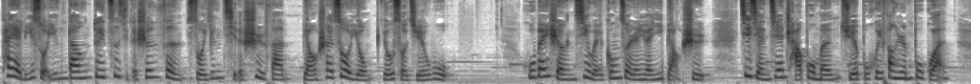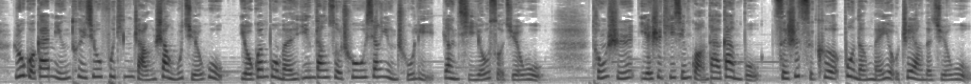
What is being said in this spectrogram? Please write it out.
他也理所应当对自己的身份所应起的示范、表率作用有所觉悟。湖北省纪委工作人员已表示，纪检监察部门绝不会放任不管。如果该名退休副厅长尚无觉悟，有关部门应当作出相应处理，让其有所觉悟。同时，也是提醒广大干部，此时此刻不能没有这样的觉悟。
